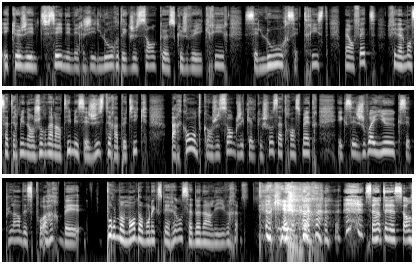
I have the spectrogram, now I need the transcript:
et que j'ai, tu sais, une énergie lourde et que je sens que ce que je veux écrire, c'est lourd, c'est triste, mais en fait, finalement, ça termine en journal intime et c'est juste thérapeutique. Par contre, quand je sens que j'ai quelque chose à transmettre et que c'est joyeux, que c'est plein d'espoir, ben, pour le moment, dans mon expérience, ça donne un livre. Ok, d'accord. C'est intéressant.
